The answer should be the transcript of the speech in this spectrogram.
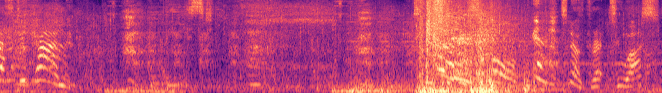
best you can. It's no threat to us.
